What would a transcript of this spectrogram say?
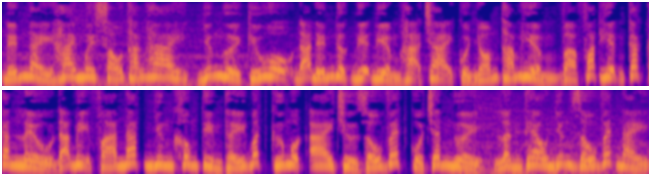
Đến ngày 26 tháng 2, những người cứu hộ đã đến được địa điểm hạ trại của nhóm thám hiểm và phát hiện các căn lều đã bị phá nát nhưng không tìm thấy bất cứ một ai trừ dấu vết của chân người. Lần theo những dấu vết này,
